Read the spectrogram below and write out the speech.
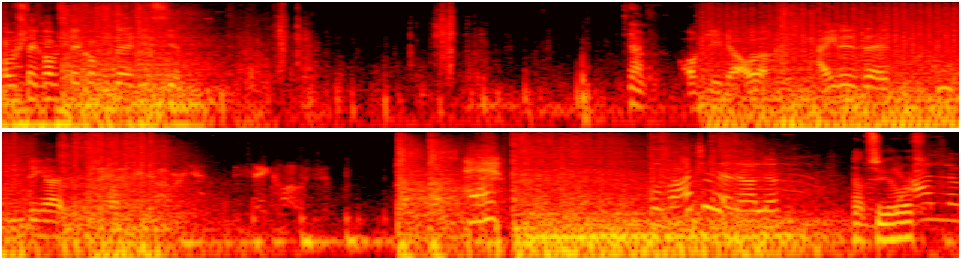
Komm schnell, komm schnell, komm schnell, die ist hier. Ja, okay, der Aua. Eine der guten Dinger ist. Hä? Wo wart ihr denn alle? Hab sie geholt. Alle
